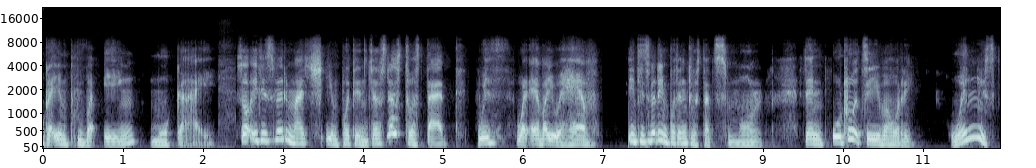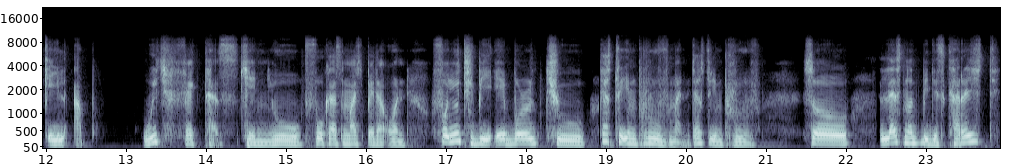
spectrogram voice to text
ka improve mo kae. So it is very much important just, just to start with whatever you have. It is very important to start small. Then when you scale up which factors can you focus much better on for you to be able to just to improve man just to improve so let's not be discouraged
